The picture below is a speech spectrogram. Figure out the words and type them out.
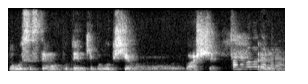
нову систему в будинки було б ще е, важче. Пане Володимире,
